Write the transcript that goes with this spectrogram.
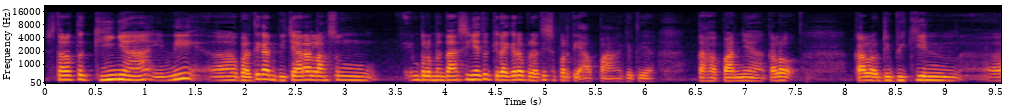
Strateginya ini e, berarti kan bicara langsung implementasinya itu kira-kira berarti seperti apa gitu ya tahapannya. Kalau kalau dibikin e,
